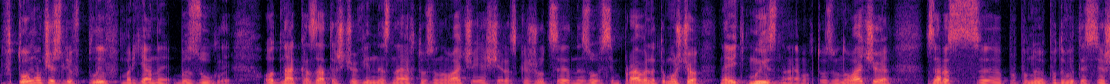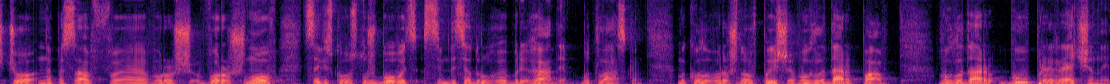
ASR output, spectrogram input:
в тому числі вплив Мар'яни Безугли. Однак казати, що він не знає, хто звинувачує, я ще раз кажу, це не зовсім правильно, тому що навіть ми знаємо, хто звинувачує. Зараз е, пропоную подивитися, що написав е, Ворош, Ворошнов, це військовослужбовець 72-ї бригади. Будь ласка, Микола Ворошнов пише: Вугледар пав. Вугледар був приречений.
